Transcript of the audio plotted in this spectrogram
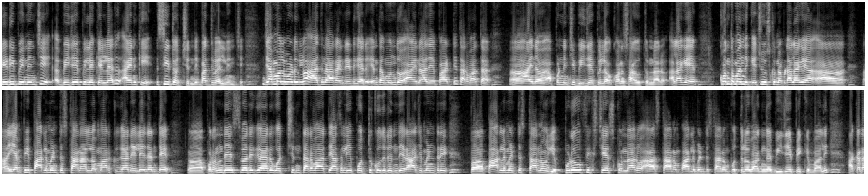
టీడీపీ నుంచి బీజేపీలోకి వెళ్ళారు. ఆయనకి సీట్ వచ్చింది బద్దివేల్ నుంచి. జమ్మలమడుగులో ఆదినారాయణ రెడ్డి గారు ఇంతకుముందు ఆయన అదే పార్టీ తర్వాత ఆయన అప్పటి నుంచి బీజేపీలో కొనసాగుతున్నారు. అలాగే కొంతమందికి చూసుకున్నప్పుడు అలాగే ఎంపీ పార్లమెంటు స్థానాల్లో మార్కు కానీ లేదంటే పురంధేశ్వరి గారు వచ్చిన తర్వాతే అసలు ఈ పొత్తు కుదిరింది. రాజమండ్రి పార్లమెంటు స్థానం ఎప్పుడో ఫిక్స్ చేసుకున్నారు. ఆ స్థానం పార్లమెంటు స్థానం పొత్తులో భాగంగా బీజేపీకి ఇవ్వాలి. అక్కడ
